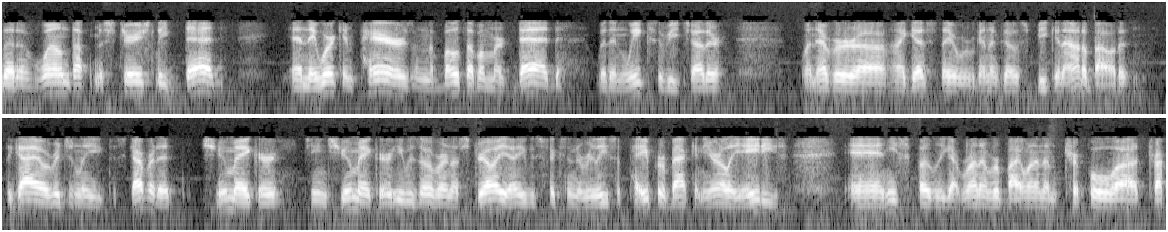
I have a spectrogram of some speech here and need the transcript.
that have wound up mysteriously dead, and they work in pairs, and the both of them are dead within weeks of each other. Whenever uh, I guess they were going to go speaking out about it, the guy who originally discovered it, Shoemaker, Gene Shoemaker, he was over in Australia. He was fixing to release a paper back in the early '80s and he supposedly got run over by one of them triple uh, truck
